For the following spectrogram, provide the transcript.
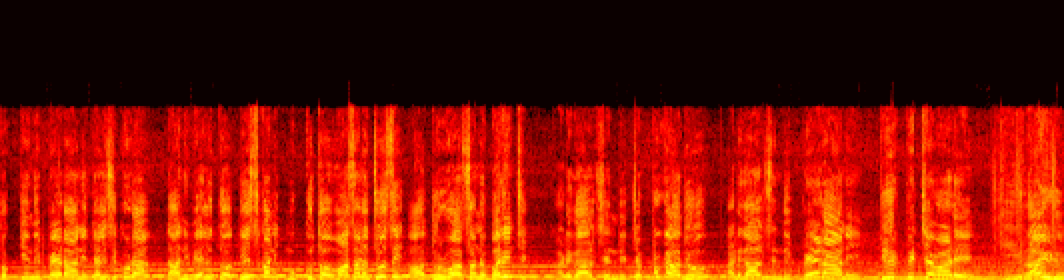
తొక్కింది పేడ అని తెలిసి కూడా దాని వేలుతో తీసుకొని ముక్కుతో వాసన చూసి ఆ దుర్వాసన భరించి కడగాల్సింది చెప్పు కాదు కడగాల్సింది పేడ అని తీర్పిచ్చేవాడే ఈ రాయుడు,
